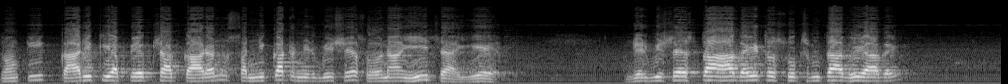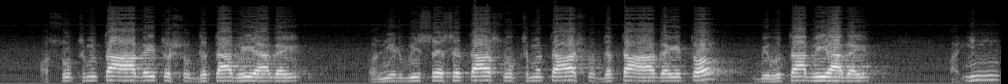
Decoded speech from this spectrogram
क्योंकि कार्य की अपेक्षा कारण सन्निकट निर्विशेष होना ही चाहिए। निर्विशेषता आ गई तो सूक्ष्मता भी आ गई, और सूक्ष्मता आ गई तो शुद्धता भी आ गई, और निर्विशेषता, सूक्ष्मता, शुद्धता आ गई तो विभुता भी आ गई। इन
